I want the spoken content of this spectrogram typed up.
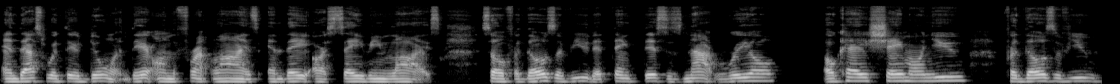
and that's what they're doing. They're on the front lines and they are saving lives. So for those of you that think this is not real okay shame on you. For those of you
